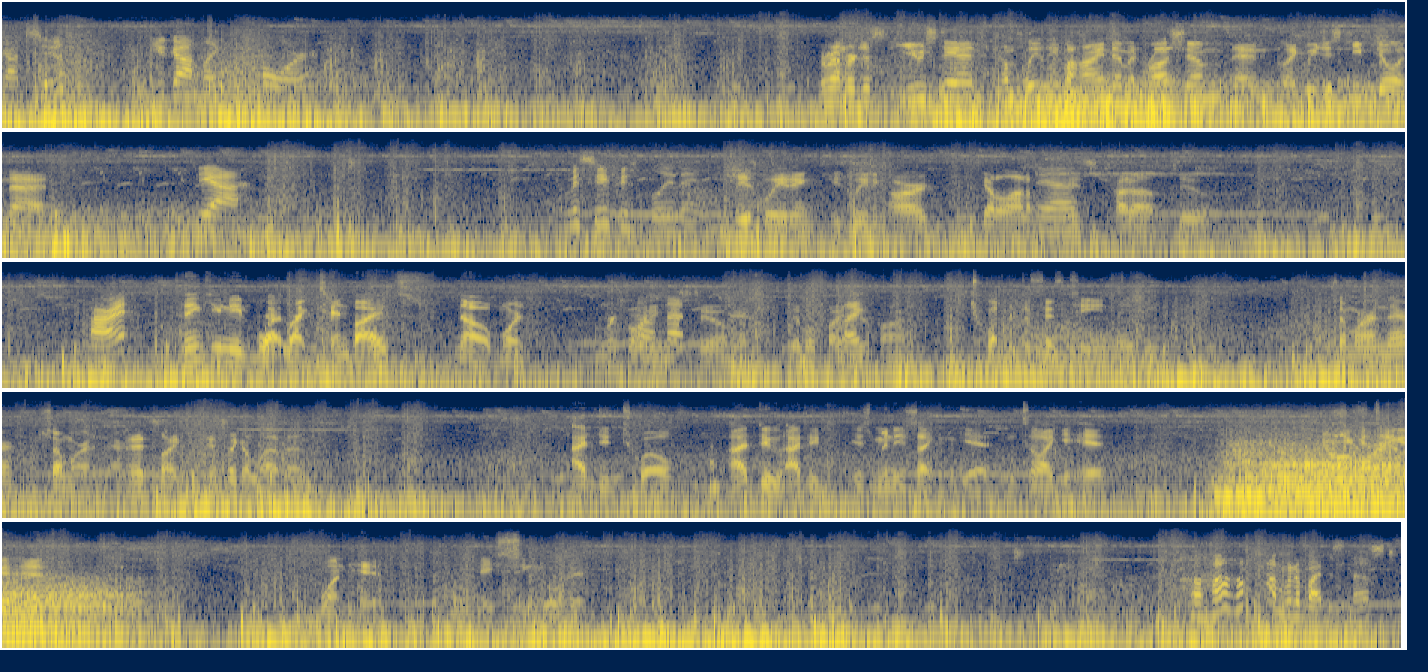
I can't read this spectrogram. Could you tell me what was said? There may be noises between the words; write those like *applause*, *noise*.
Got two? You got like four. Remember, just you stand completely behind him and rush him, and like we just keep doing that. Yeah. Let me see if he's bleeding. He's bleeding. He's bleeding hard. He's got a lot of. Yeah. He's cut up too. Alright. I think you need what, like 10 bites? No, more. I'm recording Oh, not this too. sure. Dibble fights Like- are fun. 12 to 15, maybe? Somewhere in there? Somewhere in there. It's like it's like 11. I do 12. I do I do as many as I can get until I get hit. Go you can take a hit. One hit. A single hit. *laughs* I'm gonna bite his nest.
